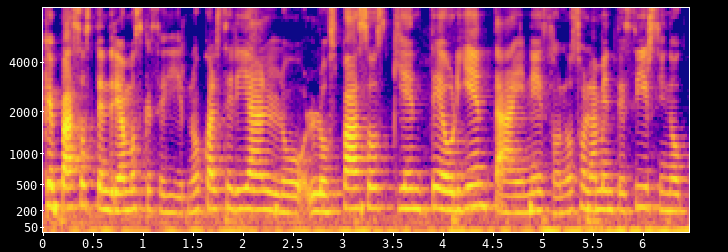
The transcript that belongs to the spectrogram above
¿Qué pasos tendríamos que seguir? ¿no? ¿Cuáles serían los pasos? ¿Quién te orienta en eso? No solamente es ir, sino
